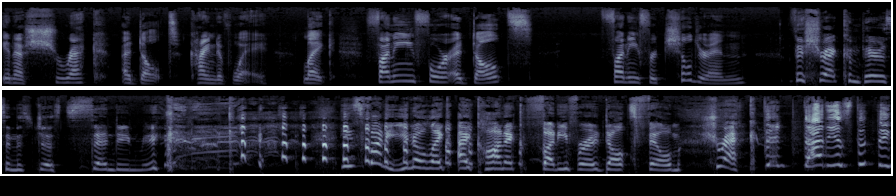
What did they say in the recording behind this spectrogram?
in a Shrek adult kind of way. Like funny for adults, funny for children. the Shrek comparison is just sending me. He's funny, you know, like iconic funny for adults film Shrek. That, that is the thing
